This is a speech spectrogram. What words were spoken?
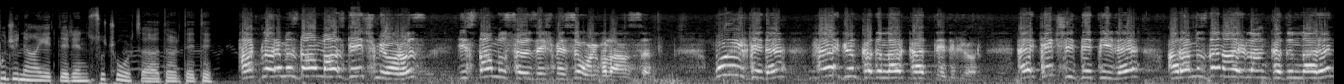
bu cinayetlerin suç ortağıdır dedi. Haklarımızdan vazgeçmiyoruz. İstanbul Sözleşmesi uygulansın. Bu ülkede her gün kadınlar katlediliyor. Erkek şiddetiyle aramızdan ayrılan kadınların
